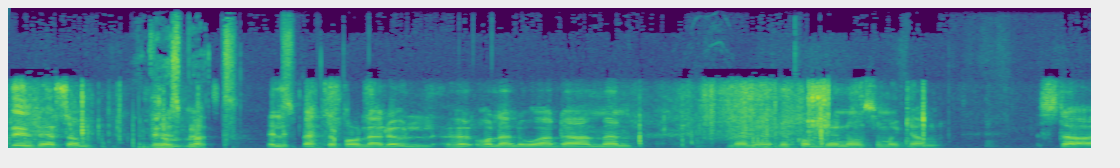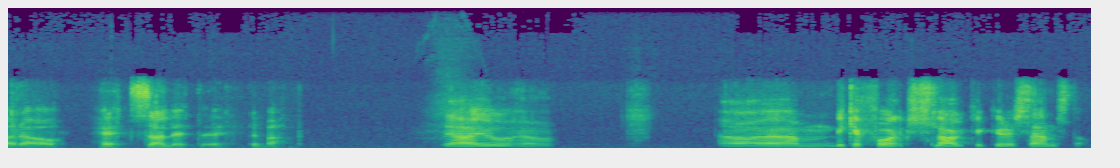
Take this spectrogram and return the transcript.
Det är det som... Det blir som lite bättre på att hålla, rull, hålla låda. Men, men nu, nu kommer det någon som man kan störa och hetsa lite i debatt. Ja, jo, jo. Ja, um, vilket folkslag tycker du är sämst om?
